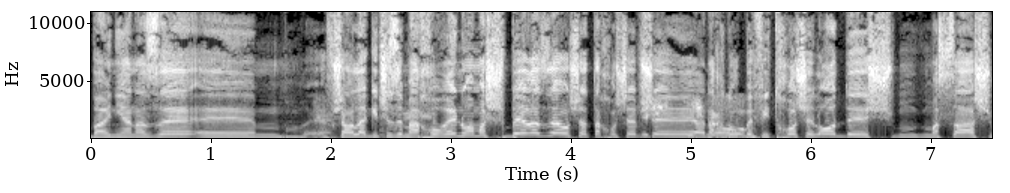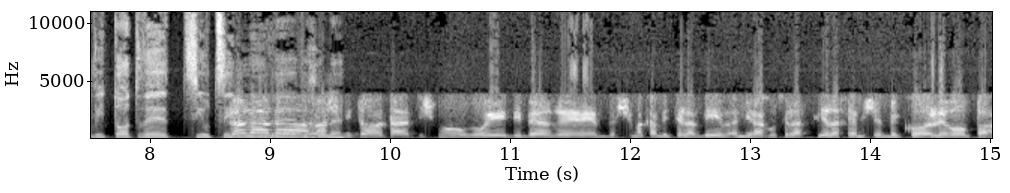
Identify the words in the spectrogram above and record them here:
בעניין הזה. אה, אפשר להגיד שזה מאחורינו המשבר הזה, או שאתה חושב שאנחנו. בפתחו של עוד אה, מסע שביתות וציוצים לא, אה, לא, לא, וכולי? לא שביתות, תשמעו, רועי דיבר בשם מכבי תל אביב, אני רק רוצה להזכיר לכם שבכל אירופה,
